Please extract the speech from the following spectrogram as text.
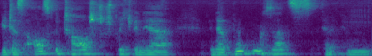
wird das ausgetauscht. Sprich, wenn der, wenn der Buchungssatz im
